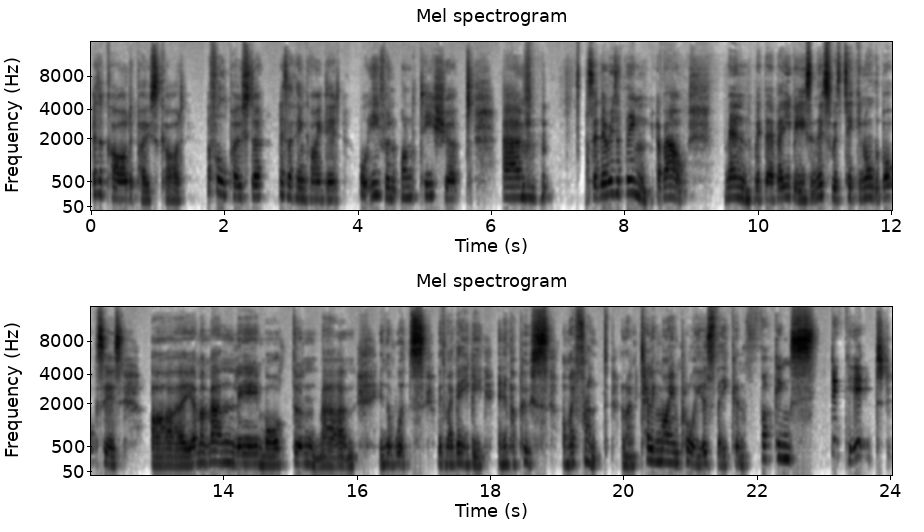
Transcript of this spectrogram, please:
as a card, a postcard, a full poster, as I think I did, or even on a t shirt. Um, so there is a thing about men with their babies, and this was ticking all the boxes. I am a manly modern man in the woods with my baby in a papoose on my front, and I'm telling my employers they can fucking stick it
